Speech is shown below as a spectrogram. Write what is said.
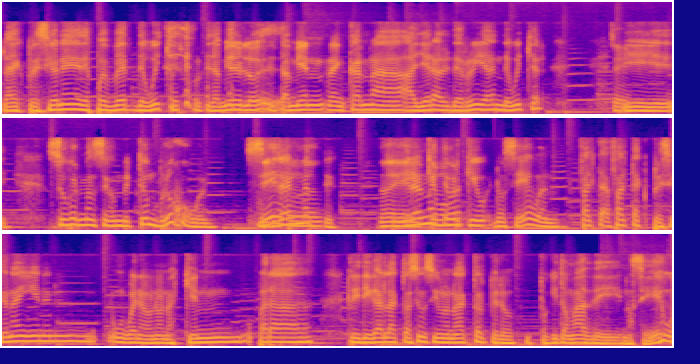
las expresiones después ver The Witcher, porque también lo, también reencarna a Geralt de Rivia en The Witcher. Y Superman se convirtió en brujo, weón. Sí, ¿en Literalmente porque, no sé, weón, falta, falta expresión ahí en el... Bueno, uno no es quien para criticar la actuación si uno no es actor, pero un poquito más de, no sé.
